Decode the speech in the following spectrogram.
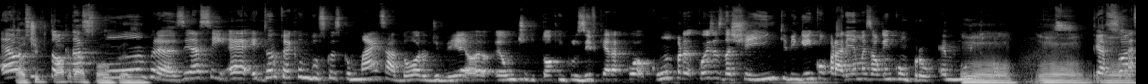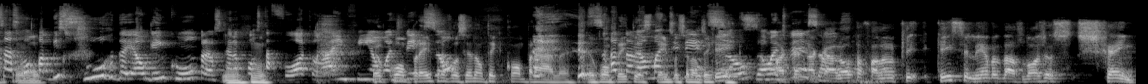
É o, é o TikTok, TikTok, das, compras. compras. E assim, é, e tanto é que uma das coisas que eu mais adoro de ver é, é um TikTok, inclusive, que era co compra, coisas da Shein que ninguém compraria, mas alguém comprou. É muito hum, bom. Hum, Porque é só hum, essas hum. roupas absurdas e alguém compra, os caras uhum. postam foto lá, enfim, é eu uma diversão. Eu comprei pra você não ter que comprar, né? Eu comprei testei é pra você não ter que comprar. Uma diversão. A, a Carol tá falando que quem se lembra das lojas Shein?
